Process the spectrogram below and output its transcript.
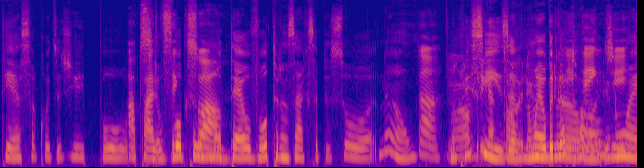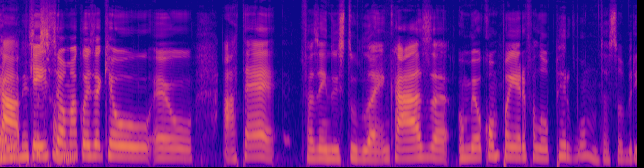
ter essa coisa de, pô, A se parte eu vou para sexual. um motel, vou transar com essa pessoa. Não, Tá. não, Não é precisa. obrigatório. Não é obrigatório. Entendi, não é tá. Porque isso é necessário. uma coisa que eu, eu até fazendo estudo lá em casa, o meu companheiro falou, pergunta sobre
